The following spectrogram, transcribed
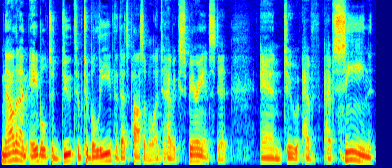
now that I'm able to do to, to believe that that's possible and to have experienced it and to have have seen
